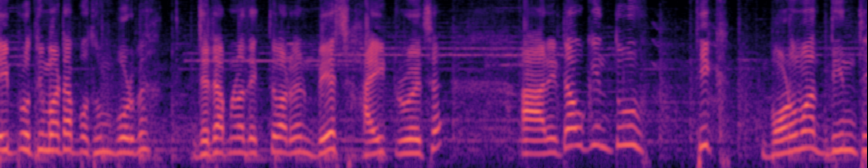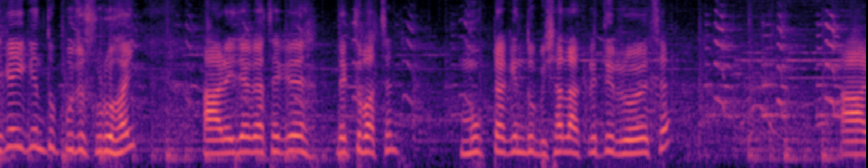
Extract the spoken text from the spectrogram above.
এই প্রতিমাটা প্রথম পড়বে, যেটা আপনারা দেখতে পারবেন, বেশ হাইট রয়েছে। আর এটাও কিন্তু ঠিক বড়মার দিন থেকেই কিন্তু পুজো শুরু হয়। আর এই জায়গা থেকে দেখতে পাচ্ছেন, মুখটা কিন্তু বিশাল আকৃতির রয়েছে। আর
